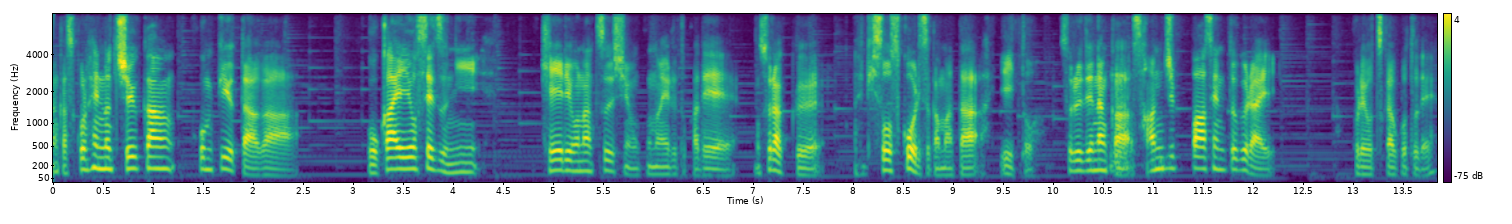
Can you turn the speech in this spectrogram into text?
なんかそこら辺の中間コンピューターが誤解をせずに軽量な通信を行えるとかで、おそらくリソース効率がまたいいと。それでなんか30%ぐらいこれを使うことで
